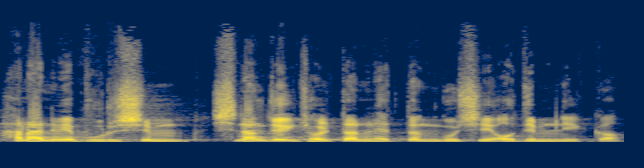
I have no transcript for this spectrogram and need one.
하나님의 부르심, 신앙적인 결단을 했던 곳이 어디입니까?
